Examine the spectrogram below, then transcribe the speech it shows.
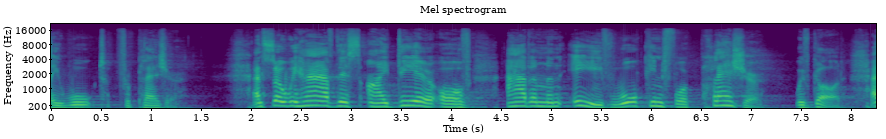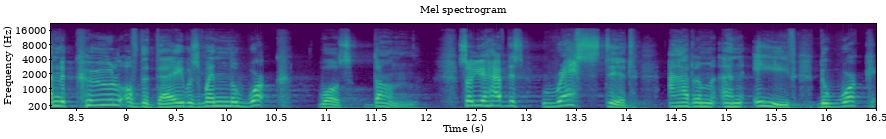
They walked for pleasure. And so we have this idea of Adam and Eve walking for pleasure with God. And the cool of the day was when the work was done. So you have this rested Adam and Eve. The work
